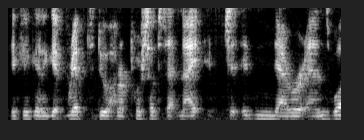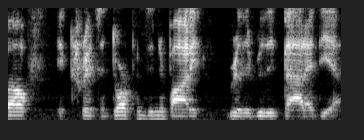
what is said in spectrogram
Think you're going to get ripped to do 100 push-ups at night. Just, it never ends well. It creates endorphins in your body. Really, really bad idea.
